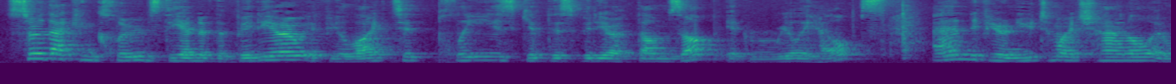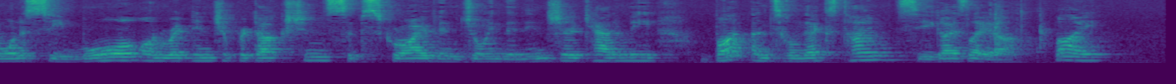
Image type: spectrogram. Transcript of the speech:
So that concludes the end of the video. If you liked it, please give this video a thumbs up. It really helps. And if you're new to my channel and want to see more on Red Ninja Productions, subscribe and join the Ninja Academy. But until next time, see you guys later. Bye.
